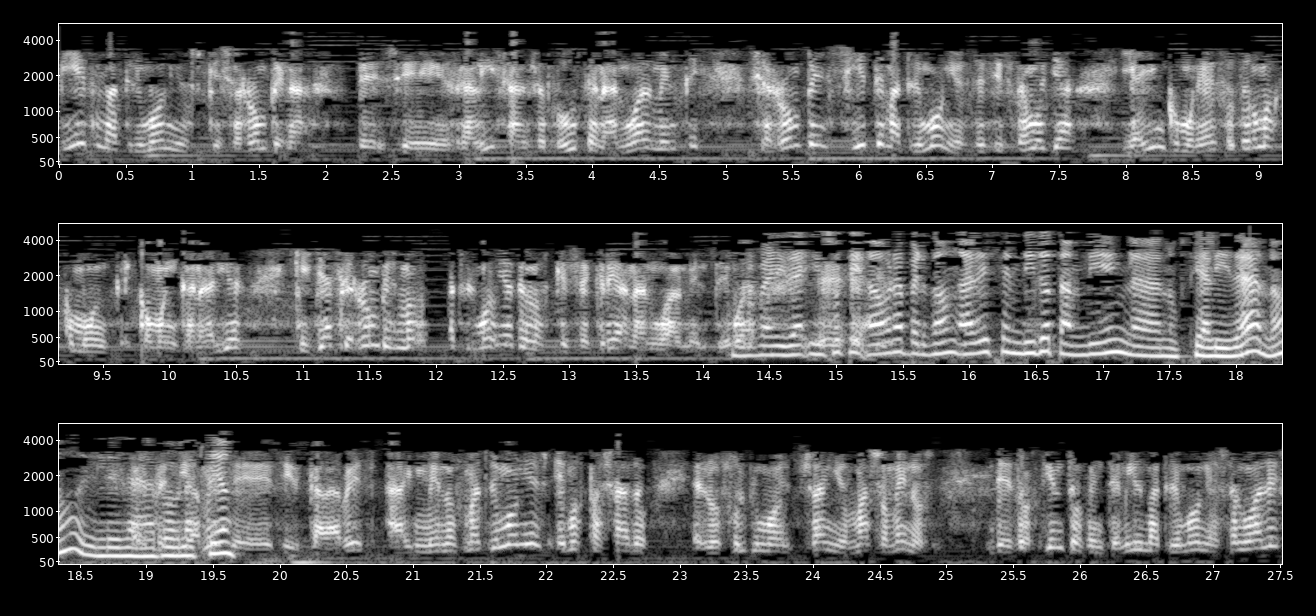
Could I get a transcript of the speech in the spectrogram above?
10 matrimonios que se rompen, eh, se realizan, se producen anualmente, se rompen 7 matrimonios. Es decir, estamos ya, y hay en comunidades autónomas como en, como en Canarias, que ya se rompen más matrimonios de los que se crean anualmente. y eso que ahora, perdón, ha descendido también la nupcialidad, ¿no? De la población. Es decir, cada vez hay menos matrimonios. Hemos pasado en los últimos años más o menos de 220.000 matrimonios anuales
